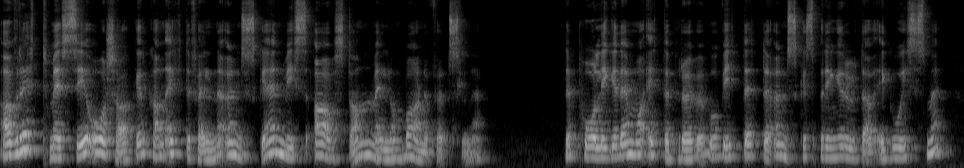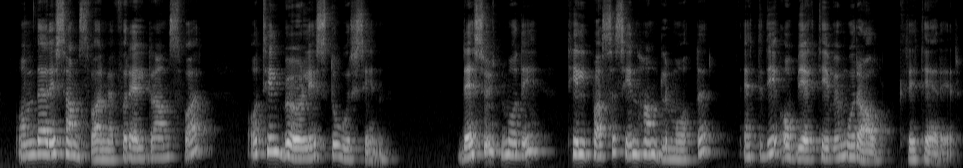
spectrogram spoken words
Av rettmessige årsaker kan ektefellene ønske en viss avstand mellom barnefødslene. Det påligger dem å etterprøve hvorvidt dette ønsket springer ut av egoisme, om det er i samsvar med foreldreansvar og tilbørlig storsinn. Dessuten må de tilpasse sin handlemåte etter de objektive moralkriterier.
